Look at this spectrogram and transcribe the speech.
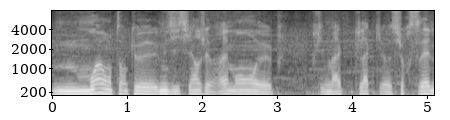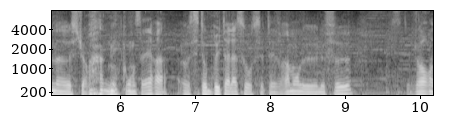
Moi, en tant que musicien, j'ai vraiment euh, pr- pris ma claque sur scène sur un de mes concerts. C'était au Brutal Assaut, c'était vraiment le, le feu. C'était genre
